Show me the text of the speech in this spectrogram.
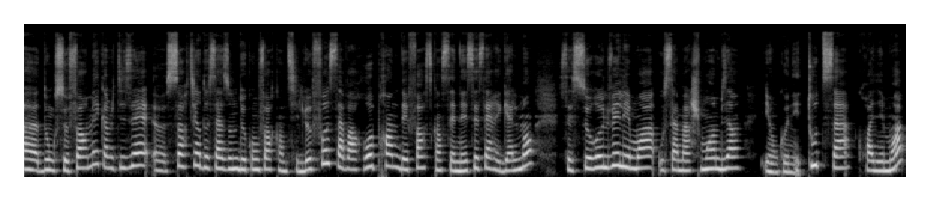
Euh, donc se former, comme je disais, euh, sortir de sa zone de confort quand il le faut, savoir reprendre des forces quand c'est nécessaire également, c'est se relever les mois où ça marche moins bien, et on connaît tout ça, croyez-moi,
